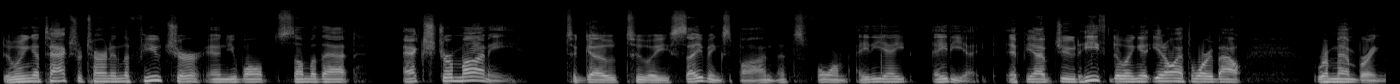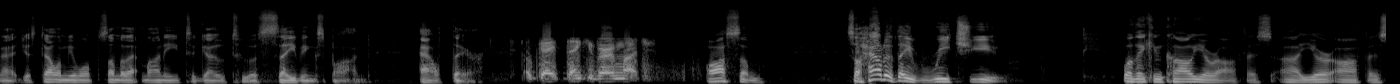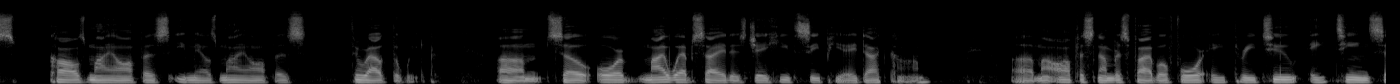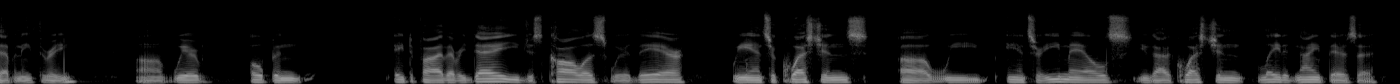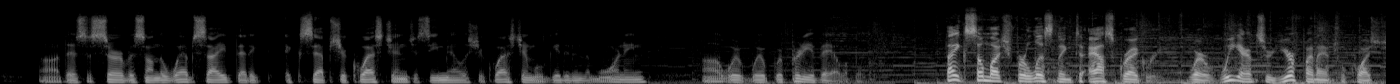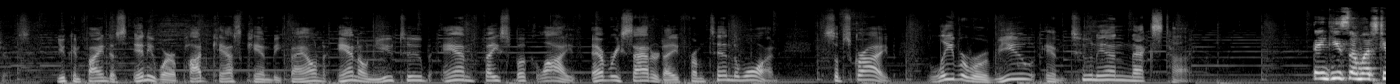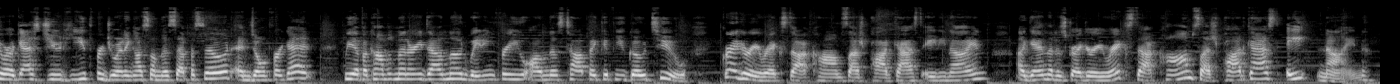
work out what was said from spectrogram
doing a tax return in the future and you want some of that extra money to go to a savings bond, that's Form 8888. If you have Jude Heath doing it, you don't have to worry about remembering that. Just tell them you want some of that money to go to a savings bond out there. Okay, thank you very much. Awesome. So, how do they reach you? Well, they can call your office. Uh, your office calls my office, emails my office throughout the week. Um, so, or my website is jheathcpa.com. Uh, my office number is 504 832 1873. Uh, We're open 8 to 5 every day. You just call us, we're there. We answer questions. Uh, we answer emails. You got a question late at night, there's a, Uh, there's a service on the website that accepts your question. Just email us your question. We'll get it in the morning. Uh, we're, we're, we're pretty available. Thanks so much for listening to Ask Gregory, where we answer your financial questions. You can find us anywhere a podcast can be found and on YouTube and Facebook Live every Saturday from 10 to 1. Subscribe, leave a review, and tune in next time. Thank you so much to our guest Jude Heath for joining us on this episode. And don't forget, we have a complimentary download waiting for you on this topic if you go to gregoryricks.com slash podcast 89. Again, that is gregoryricks.com slash podcast 89.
